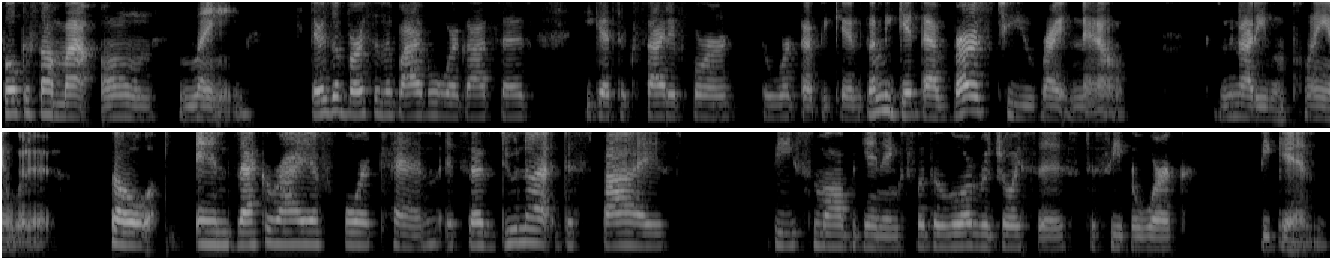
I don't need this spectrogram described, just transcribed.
Focus on my own lane. There's a verse in the bible where god says he gets excited for the work that begins. Let me get that verse to you right now because we're not even playing with it. So in zechariah 4.10 it says do not despise these small beginnings, for the Lord rejoices to see the work begin.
